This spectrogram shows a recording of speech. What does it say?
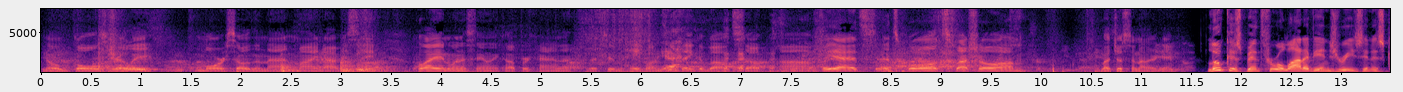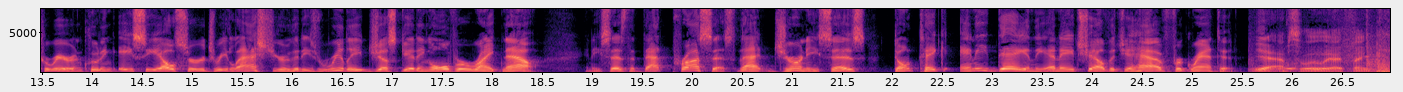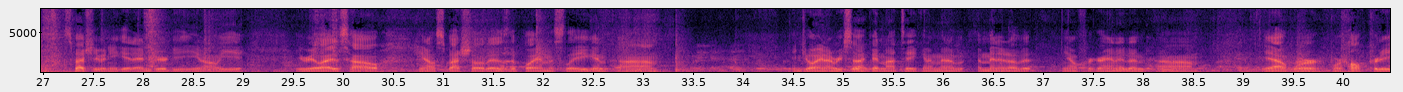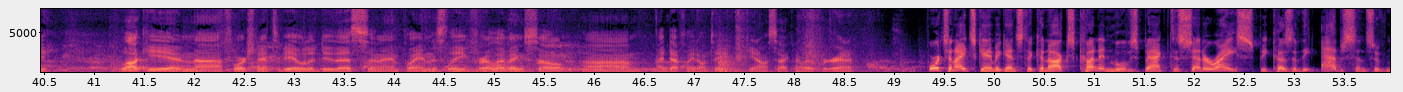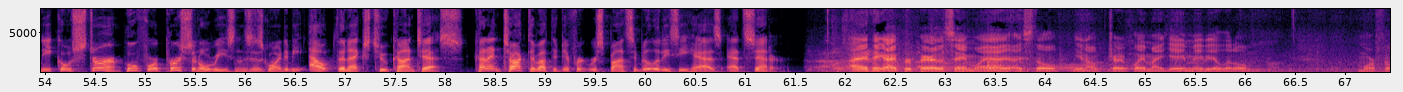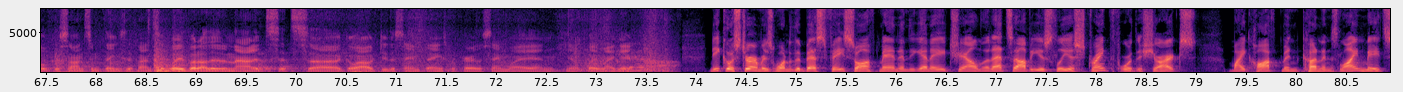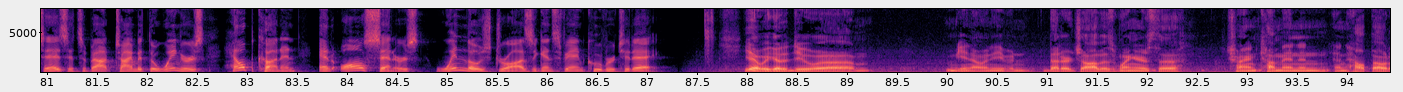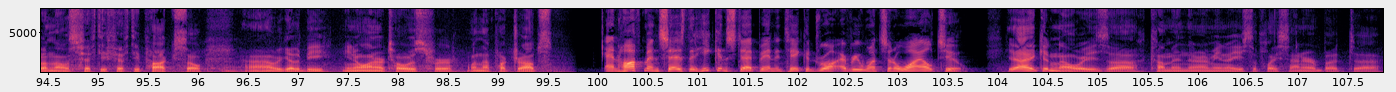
no goals really more so than that in mind. Obviously, play and win a Stanley Cup are kind of the, the two main ones yeah. to think about. So, um, but yeah, it's it's cool, it's special, um, but just another game. Luke has been through a lot of injuries in his career, including ACL surgery last year that he's really just getting over right now. And he says that that process, that journey says, don't take any day in the NHL that you have for granted. Yeah, absolutely. I think, especially when you get injured, you, you know, you you realize how you know special it is to play in this league and um, enjoying every second, not taking a minute a minute of it, you know, for granted. And um, yeah, we're we're all pretty lucky and uh, fortunate to be able to do this and, and, play in this league for a living. So um, I definitely don't take you know a second of it for granted. For tonight's game against the Canucks, Kunin moves back to center ice because of the absence of Nico Sturm, who, for personal reasons, is going to be out the next two contests. Kunin talked about the different responsibilities he has at center. I think I prepare the same way. I, I still, you know, try to play my game, maybe a little more focus on some things defensively, but other than that, it's it's uh, go out, do the same things, prepare the same way, and you know, play my game. Nico Sturm is one of the best face-off men in the NHL, and that's obviously a strength for the Sharks. Mike Hoffman, Kunin's line mate, says it's about time that the wingers help Kunin and all centers win those draws against Vancouver today. Yeah, we got to do, um, you know, an even better job as wingers to try and come in and, and help out on those 50-50 pucks. So uh, we got to be, you know, on our toes for when that puck drops. And Hoffman says that he can step in and take a draw every once in a while too. Yeah, I can always uh, come in there. I mean, I used to play center, but uh,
